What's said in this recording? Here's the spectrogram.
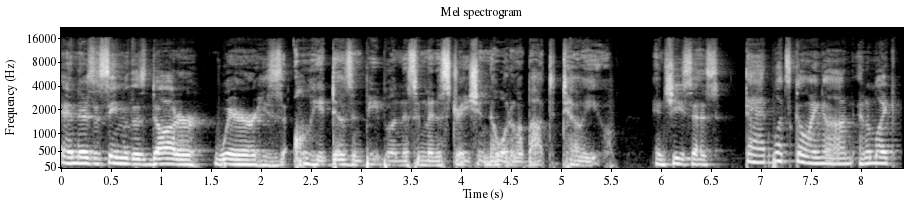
And there's a scene with his daughter where he says, only a dozen people in this administration know what I'm about to tell you. And she says, Dad, what's going on? And I'm like,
